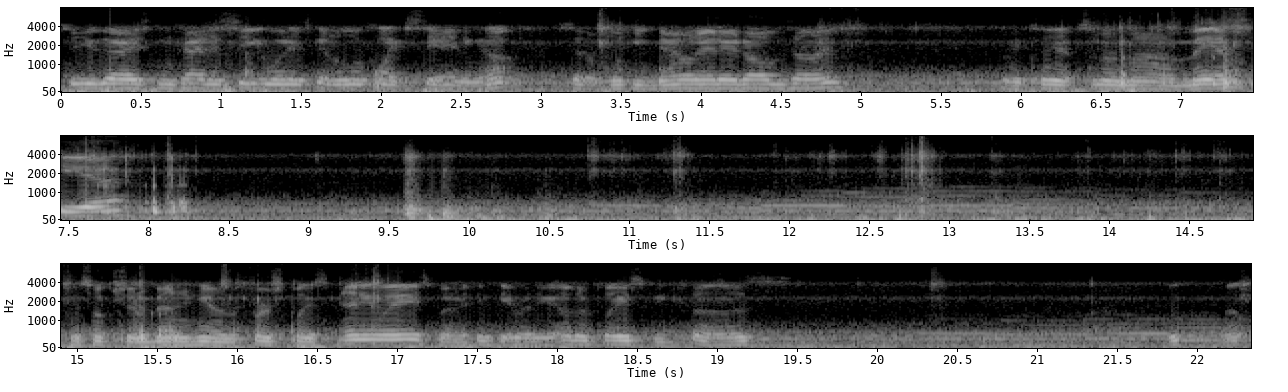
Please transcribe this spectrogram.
so you guys can kind of see what it's going to look like standing up instead of looking down at it all the time. I'm going to clean up some of my mess here. This hook should have been in here in the first place anyways, but I think they were in the other place because... My Okay.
